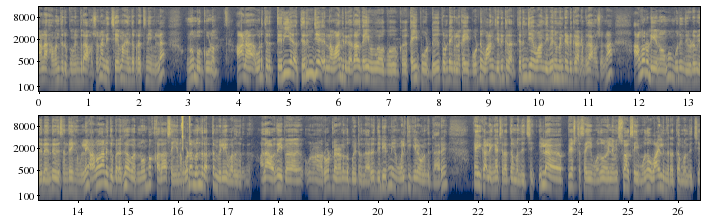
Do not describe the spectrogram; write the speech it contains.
தானாக வந்திருக்கும் என்பதாக சொன்னால் நிச்சயமாக எந்த பிரச்சனையும் இல்லை. நோம்பு கூடும். ஆனால் ஒருத்தர் தெரிய தெரிஞ்சே நான் வாந்தி அதாவது கை கை போட்டு தொண்டைக்குள்ளே கை போட்டு வாந்தி எடுக்கிறார். தெரிஞ்சே வாந்தி வேணுமென்று எடுக்கிறார் என்பதாக சொன்னால் அவருடைய நோம்பு முறிந்துவிடும் இதில் எந்தவித சந்தேகமும் இல்லை. ரமதானுக்கு பிறகு அவர் நோம்பை கதா செய்யணும். உடம்புலேருந்து ரத்தம் வெளியே வருகிறது. அதாவது இப்போ ரோட்டில் நடந்து போயிட்டு இருந்தார். திடீர்னு வலிக்கு கீழே விழுந்துட்டாரு. கை கால் எங்கேயாச்சும் ரத்தம் வந்துச்சு இல்லை பேஸ்ட்டை செய்யும் போதோ இல்லை மிஸ்வாக் செய்யும் போதோ வாயிலேருந்து ரத்தம் வந்துச்சு.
